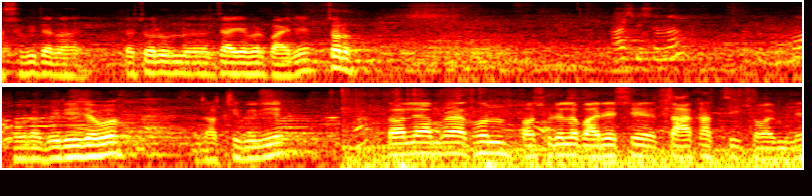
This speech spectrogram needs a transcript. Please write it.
অসুবিধা না হয়। তা চলুন যাই এবার বাইরে। চলো। আমরা বেরিয়ে যাব যাচ্ছি বেরিয়ে। তাহলে আমরা এখন হসপিটালে বাইরে এসে চা খাচ্ছি সবাই মিলে।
